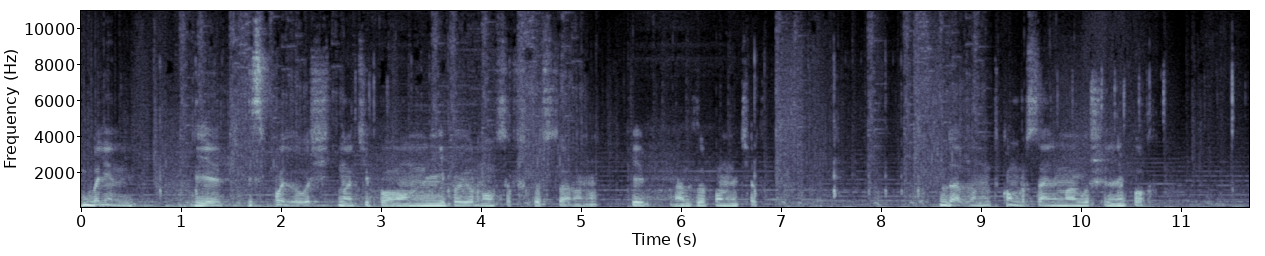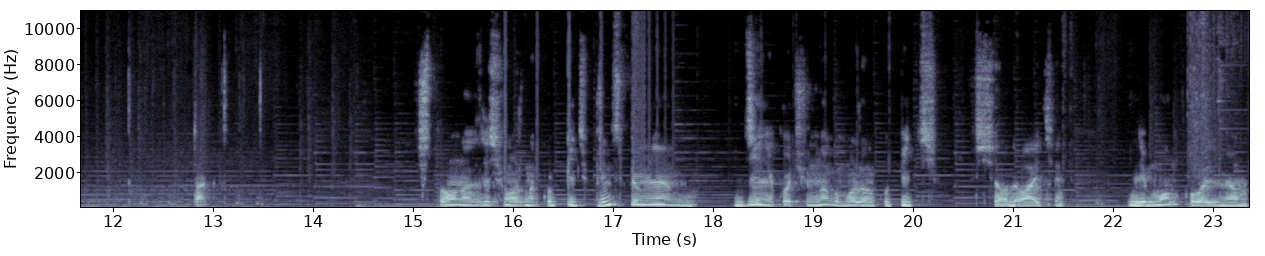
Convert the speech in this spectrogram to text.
Блин, я использовал щит, но типа он не повернулся в ту сторону. И надо запомнить это. Даже на таком расстоянии могу шили неплохо. Так. Что у нас здесь можно купить? В принципе, у меня денег очень много, можно купить все. Давайте лимонку возьмем.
